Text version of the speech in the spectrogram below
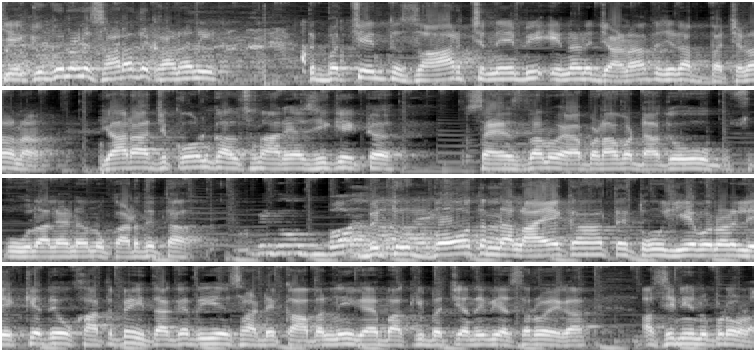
ਕਿ ਕਿਉਂਕਿ ਉਹਨਾਂ ਨੇ ਸਾਰਾ ਤੇ ਖਾਣਾ ਨਹੀਂ, ਤੇ ਬੱਚੇ ਇੰਤਜ਼ਾਰ ਚ ਨੇ ਵੀ ਇਹਨਾਂ ਨੇ ਜਾਣਾ ਤੇ ਜਿਹੜਾ ਬਚਣਾ ਨਾ। ਯਾਰ, ਅੱਜ ਕੌਣ ਗੱਲ ਸੁਣਾ ਰਿਹਾ ਸੀ ਕਿ ਇੱਕ ਸਾਇੰਸਦਾਨ ਹੋਇਆ ਬੜਾ ਵੱਡਾ ਤੇ ਉਹ ਸਕੂਲ ਵਾਲਿਆਂ ਨੇ ਉਹਨੂੰ ਕੱਢ ਦਿੱਤਾ। ਵੀ ਤੂੰ ਬਹੁਤ ਵੀ ਤੂੰ ਬਹੁਤ ਨਲਾਇਕ ਆ ਤੇ ਤੂੰ ਇਹ ਉਹਨਾਂ ਨੇ ਲਿਖ ਕੇ ਤੇ ਉਹ ਖੱਤ ਭੇਜਤਾ ਕਿ ਵੀ ਇਹ ਸਾਡੇ ਕਾਬਲ ਨਹੀਂ ਗਏ ਬਾਕੀ ਬੱਚਿਆਂ ਦੇ ਵੀ ਅਸਰ ਹੋਏਗਾ ਅਸੀਂ ਨਹੀਂ ਇਹਨੂੰ ਪੜਾਉਣਾ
